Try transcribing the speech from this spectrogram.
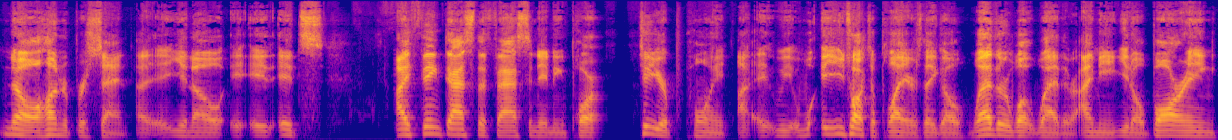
No, 100%. Uh, you know, it, it's, I think that's the fascinating part. To your point, I, we, you talk to players, they go, weather, what weather? I mean, you know, barring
